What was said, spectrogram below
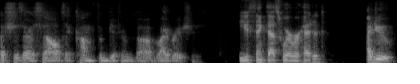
such as ourselves that come from different uh, vibrations. Do you think that's where we're headed? I do.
